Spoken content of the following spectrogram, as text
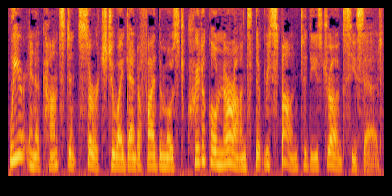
We are in a constant search to identify the most critical neurons that respond to these drugs, he said.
